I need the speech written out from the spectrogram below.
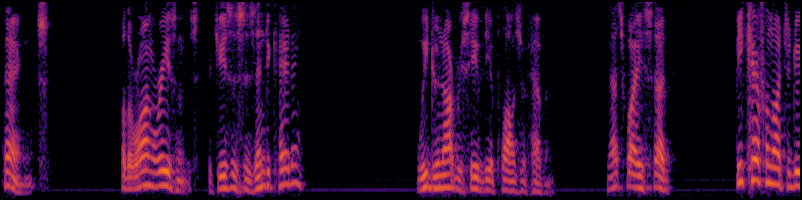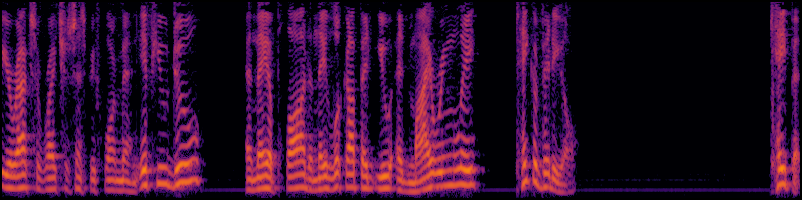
things for the wrong reasons, what Jesus is indicating, we do not receive the applause of heaven. And that's why he said, Be careful not to do your acts of righteousness before men. If you do, and they applaud and they look up at you admiringly, take a video. Tape it.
